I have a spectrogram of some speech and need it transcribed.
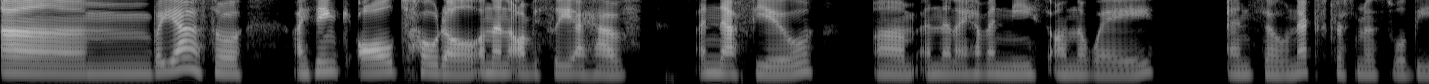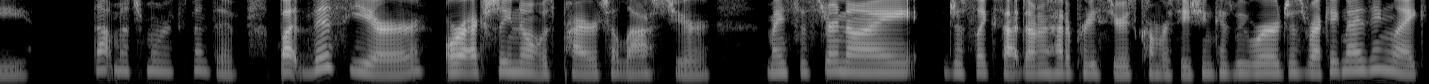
Um, but yeah, so I think all total, and then obviously I have a nephew, um, and then I have a niece on the way. And so next Christmas will be that much more expensive. But this year, or actually, no, it was prior to last year, my sister and I just like sat down and had a pretty serious conversation because we were just recognizing like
